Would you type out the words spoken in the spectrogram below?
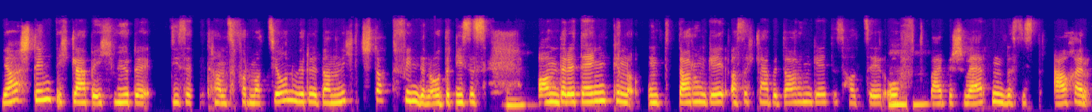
ja, stimmt, ich glaube, ich würde, diese Transformation würde dann nicht stattfinden oder dieses mhm. andere Denken. Und darum geht, also ich glaube, darum geht es halt sehr oft mhm. bei Beschwerden. Das ist auch ein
